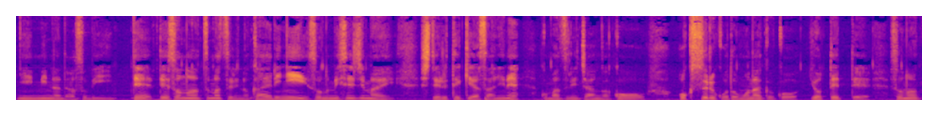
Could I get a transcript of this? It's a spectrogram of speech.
にみんなで遊びに行ってでその夏祭りの帰りにその店じまいしてる敵屋さんにねこうまつりちゃんがこう臆することもなくこう寄ってってその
